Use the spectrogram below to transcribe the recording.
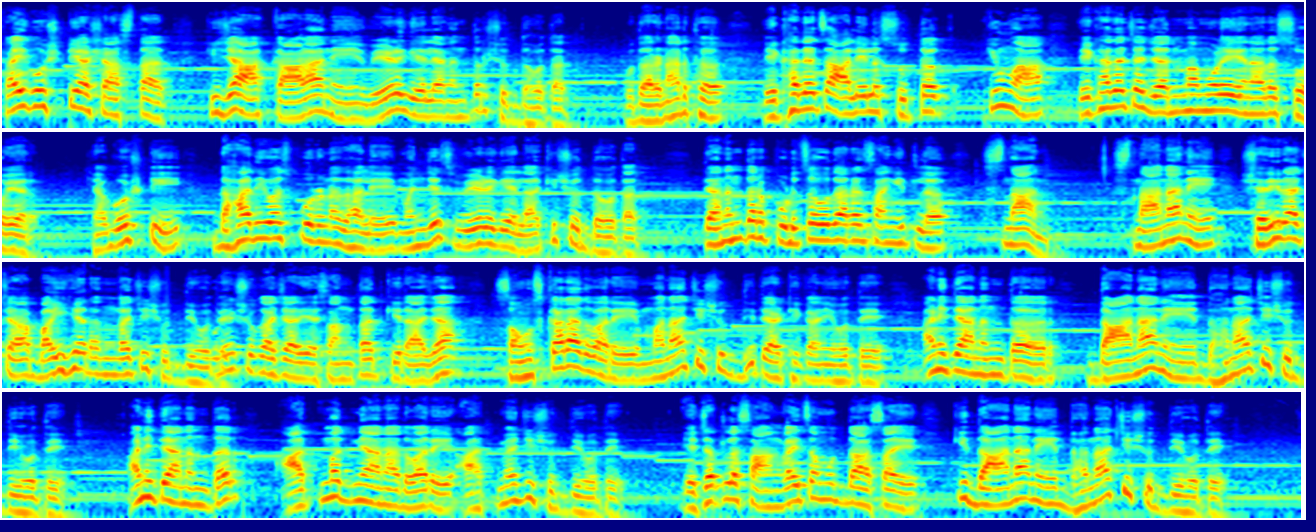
काही गोष्टी अशा असतात की ज्या काळाने वेळ गेल्यानंतर शुद्ध होतात. उदाहरणार्थ एखाद्याचं आलेलं सुतक किंवा एखाद्याच्या जन्मामुळे येणारं सोयर ह्या गोष्टी दहा दिवस पूर्ण झाले म्हणजेच वेळ गेला की शुद्ध होतात. त्यानंतर पुढचं उदाहरण सांगितलं स्नान. स्नानाने शरीराच्या बाह्य रंगाची शुद्धी होते. शुकाचार्य सांगतात की राजा संस्काराद्वारे मनाची शुद्धी त्या ठिकाणी होते आणि त्यानंतर दानाने धनाची शुद्धी होते आणि त्यानंतर आत्मज्ञानाद्वारे आत्म्याची शुद्धी होते. याच्यातला सांगायचा मुद्दा असा आहे की दानाने धनाची शुद्धी होते.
